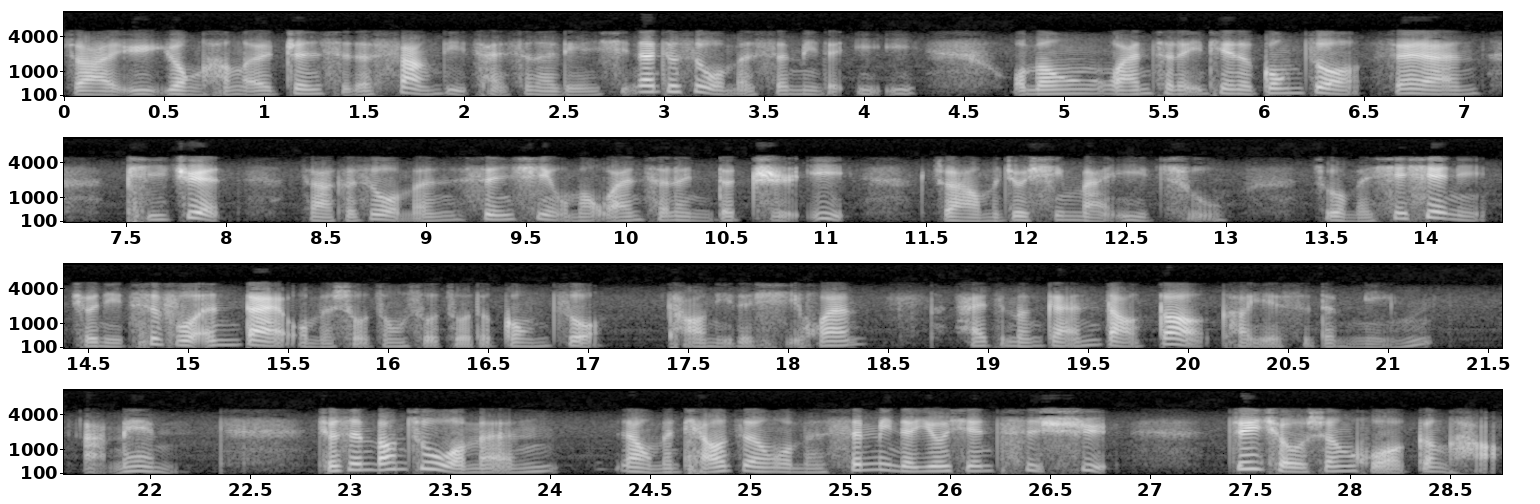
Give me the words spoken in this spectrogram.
是吧？与永恒而真实的上帝产生了联系，那就是我们生命的意义。我们完成了一天的工作，虽然疲倦。是吧？可是我们深信，我们完成了你的旨意，是吧？我们就心满意足。主，我们谢谢你，求你赐福恩待我们手中所做的工作，讨你的喜欢。孩子们感恩祷告，靠耶稣的名，阿门。求神帮助我们，让我们调整我们生命的优先次序，追求生活更好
